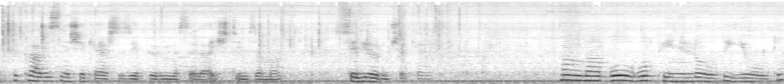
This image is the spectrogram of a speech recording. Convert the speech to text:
yapmıyorum. Türk kahvesini şekersiz yapıyorum mesela içtiğim zaman. Seviyorum şeker. Vallahi bol bol peynirli oldu. iyi oldu.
